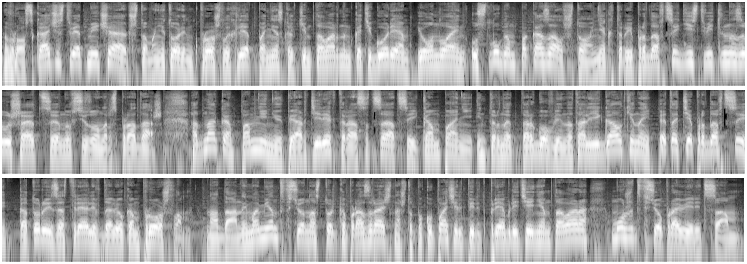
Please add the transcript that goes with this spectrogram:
В Роскачестве отмечают, что мониторинг прошлых лет по нескольким товарным категориям и онлайн-услугам показал, что некоторые продавцы действительно завышают цену в сезон распродаж. Однако, по мнению пиар-директора Ассоциации компаний интернет-торговли Натальи Галкиной, это те продавцы, которые застряли в далеком прошлом. На данный момент все настолько прозрачно, что покупатель перед приобретением товара может все проверить сам.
